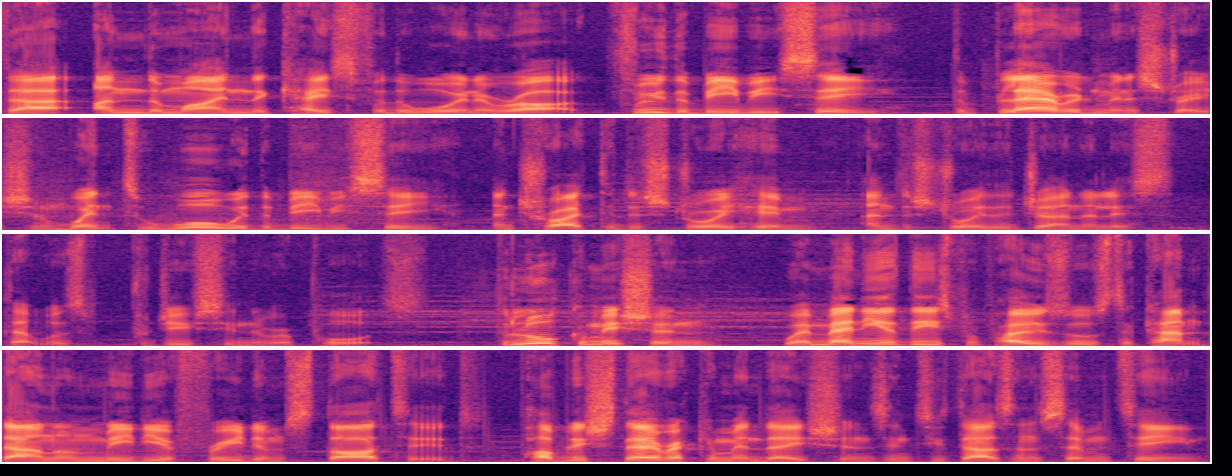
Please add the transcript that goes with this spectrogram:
that undermined the case for the war in Iraq through the BBC, the Blair administration went to war with the BBC and tried to destroy him and destroy the journalist that was producing the reports. The Law Commission, where many of these proposals to clamp down on media freedom started, published their recommendations in 2017.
